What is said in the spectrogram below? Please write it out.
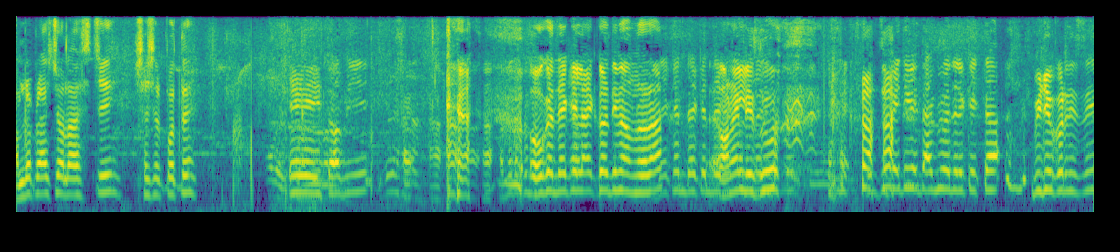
আমরা প্রায় চলে আসছি শেষের পথে। এই তো আমি ওকে দেখে লাইক করে দিবেন আপনারা। দেখেন অনেক লিচু আমি ওদেরকে একটা ভিডিও করে দিছি।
